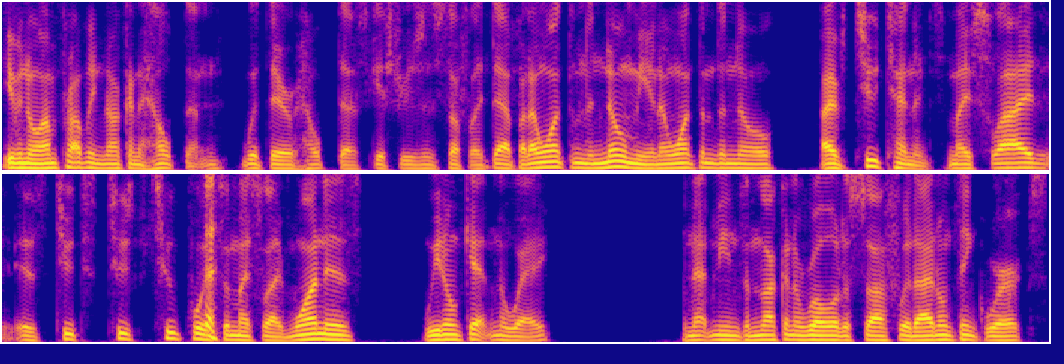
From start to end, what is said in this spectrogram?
Even though I'm probably not going to help them with their help desk issues and stuff like that, but I want them to know me and I want them to know I have two tenants. My slide is two two two points on my slide. One is we don't get in the way, and that means I'm not going to roll out a software that I don't think works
